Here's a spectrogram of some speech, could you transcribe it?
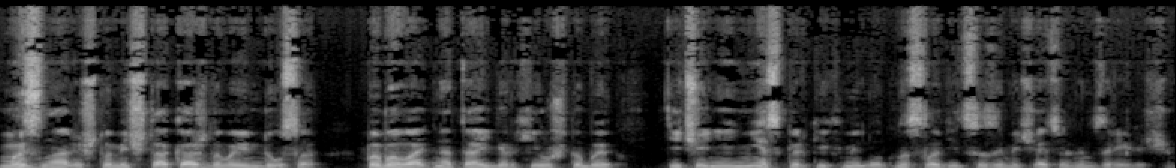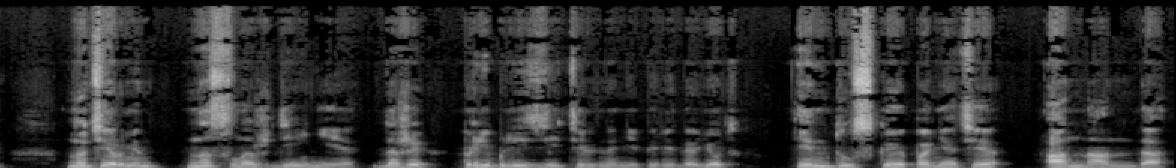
Мы знали, что мечта каждого индуса – побывать на Тайгер-Хилл, чтобы в течение нескольких минут насладиться замечательным зрелищем – но термин «наслаждение» даже приблизительно не передает индусское понятие «ананда».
